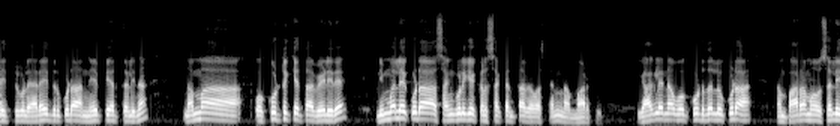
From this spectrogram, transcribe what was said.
ರೈತರುಗಳು ಯಾರೇ ಇದ್ದರೂ ಕೂಡ ಆ ನೇಪಿಯರ್ ತಳಿನ ನಮ್ಮ ಒಕ್ಕೂಟಕ್ಕೆ ತಾವು ಹೇಳಿರೆ, ನಿಮ್ಮಲ್ಲೇ ಕೂಡ ಸಂಘಗಳಿಗೆ ಕಳ್ಸಕ್ಕಂಥ ವ್ಯವಸ್ಥೆನ ನಾವು ಮಾಡ್ತೀವಿ. ಈಗಾಗಲೇ ನಾವು ಒಕ್ಕೂಟದಲ್ಲೂ ಕೂಡ ನಮ್ಮ ಫಾರಮ್ ಹೌಸಲ್ಲಿ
